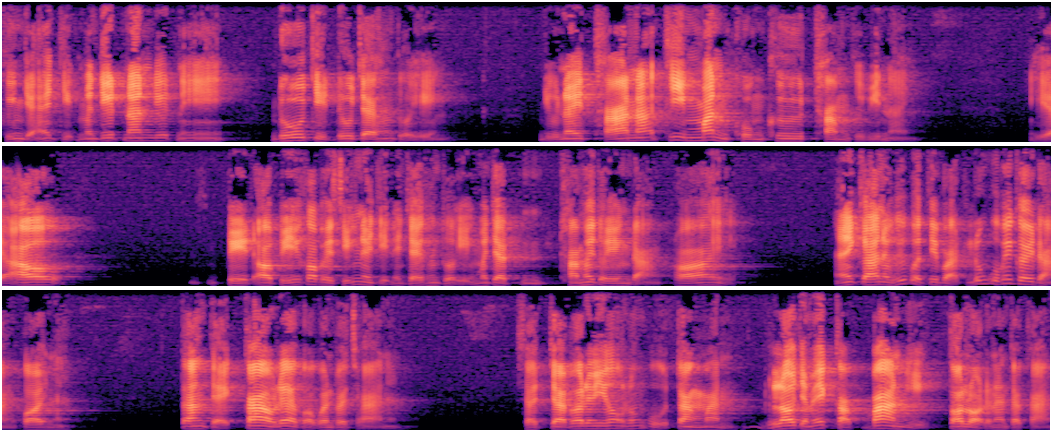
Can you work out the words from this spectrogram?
พึงอย่าให้จิตมันยึดนั้นยึดนี้ ดูจิตดูใจของตัวเอง อยู่ในฐานะที่มั่นคงคือธรรมคือวินัยอย่าเอาเปรตเอาผีเข้าไปสิงในจิตในใจของตัวเอง มันจะทำให้ตัวเองด่างพร้อย ในการปฏิบัติลุงกูไม่เคยด่างพร้อยนะตั้งแต่ก้าวแรกออกวันประชานั้นสัจจะบารมีของหลวงปู่ตั้งมั่น เราจะไม่กลับบ้านอีกตลอดอนันตการ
